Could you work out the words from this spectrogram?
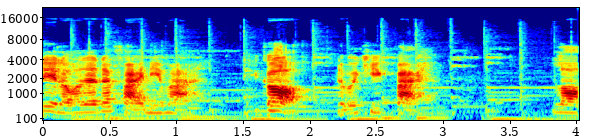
นี่เราก็จะได้ไฟล์นี้มาที่ก็เดี๋ยวไปคลิกไป รอ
